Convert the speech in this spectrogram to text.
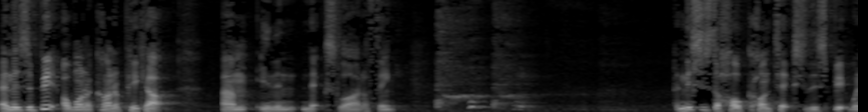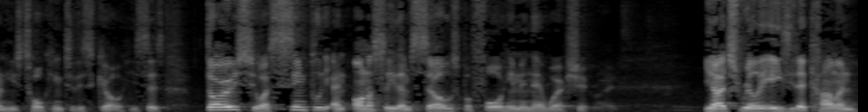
And there's a bit I want to kind of pick up um, in the next slide, I think. And this is the whole context of this bit when he's talking to this girl. He says, Those who are simply and honestly themselves before him in their worship. You know, it's really easy to come and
